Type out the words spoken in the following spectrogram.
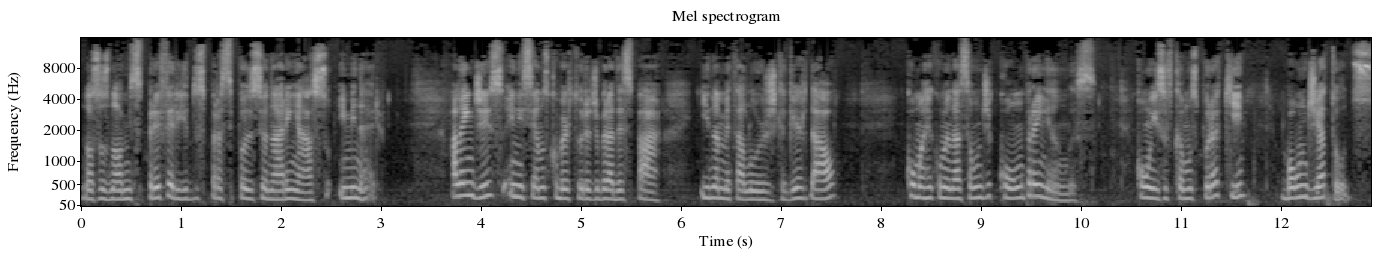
nossos nomes preferidos para se posicionar em aço e minério. Além disso, iniciamos cobertura de Bradespar e na metalúrgica Gerdau, com uma recomendação de compra em ambas. Com isso, ficamos por aqui. Bom dia a todos.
